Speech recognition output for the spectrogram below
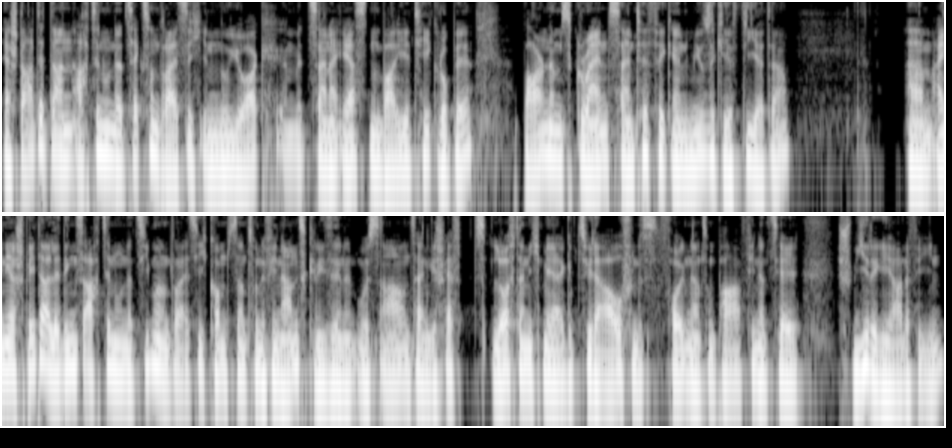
Er startet dann 1836 in New York mit seiner ersten Varieté-Gruppe Barnum's Grand Scientific and Musical Theater. Ähm, ein Jahr später, allerdings 1837, kommt es dann zu einer Finanzkrise in den USA und sein Geschäft läuft dann nicht mehr, er gibt es wieder auf und es folgen dann so ein paar finanziell schwierige Jahre für ihn.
